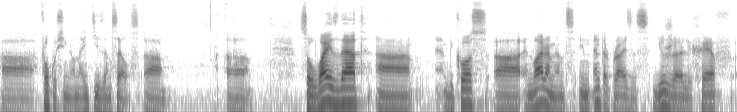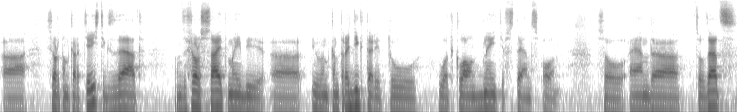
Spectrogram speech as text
uh, focusing on IT themselves. Uh, so why is that? Because environments in enterprises usually have certain characteristics that on the first sight may be uh, even contradictory to what cloud native stands on. So, and uh, so that's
